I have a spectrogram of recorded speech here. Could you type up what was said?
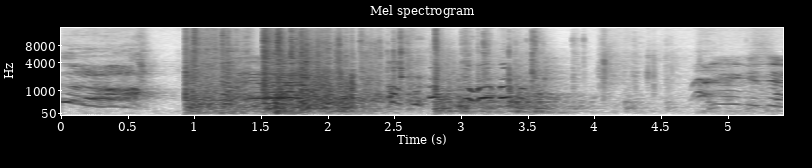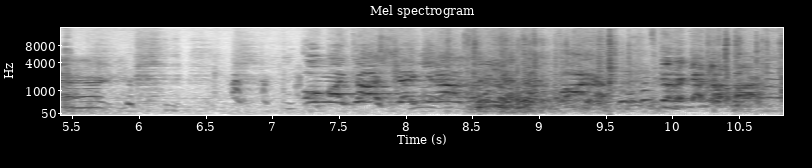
Ah! Oh my gosh, Shane, get out! Shane, get on fire! It's gonna get on fire!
